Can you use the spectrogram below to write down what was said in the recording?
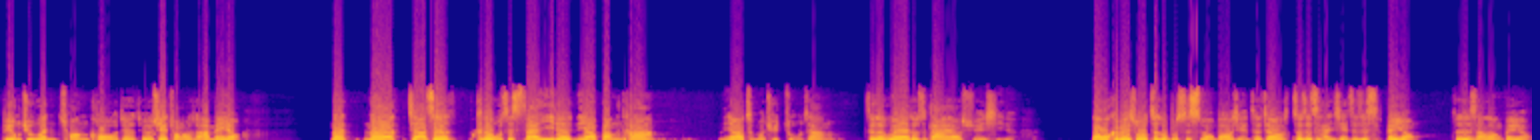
不用去问窗口，就有些窗口说啊没有。那那假设客户是善意的，你要帮他，你要怎么去主张？这个未来都是大家要学习的。那我可不可以说这个不是死亡保险，这叫这是产险，这是费用，这是丧葬费用？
